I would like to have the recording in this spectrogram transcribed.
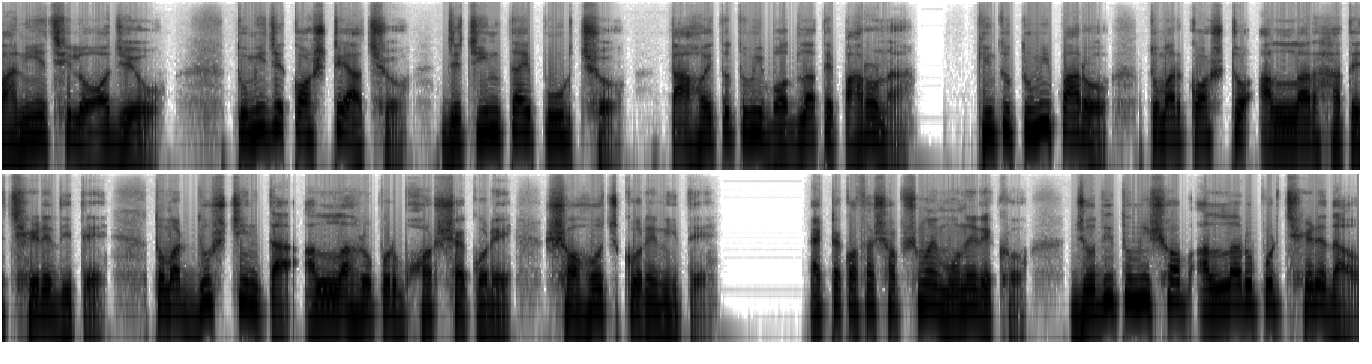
বানিয়েছিল অজেয়। তুমি যে কষ্টে আছো, যে চিন্তায় পুড়ছ, তা হয়তো তুমি বদলাতে পারো না। কিন্তু তুমি পারো তোমার কষ্ট আল্লাহর হাতে ছেড়ে দিতে, তোমার দুশ্চিন্তা আল্লাহর ওপর ভরসা করে, সহজ করে নিতে। একটা কথা সবসময় মনে রেখো, যদি তুমি সব আল্লাহর উপর ছেড়ে দাও,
